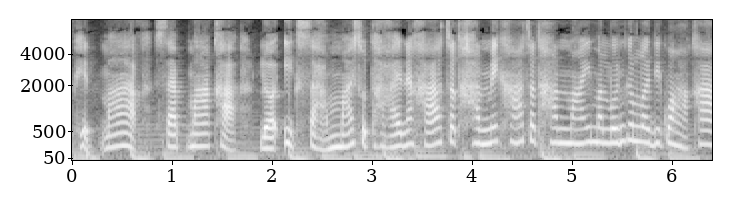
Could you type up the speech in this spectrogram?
เผ็ดมาก แซ่บมากค่ะ เหลืออีก 3 ไม้สุดท้ายนะคะ จะทันไหมคะ จะทันไหมมาลุ้นกันเลยดีกว่าค่ะ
